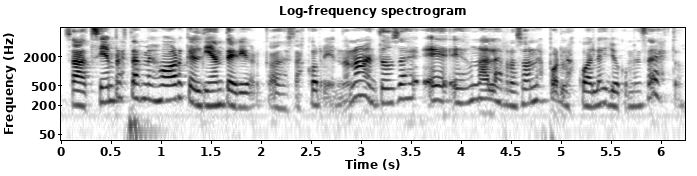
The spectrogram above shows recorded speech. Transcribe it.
o sea, siempre estás mejor que el día anterior cuando estás corriendo, ¿no? Entonces e, es una de las razones por las cuales yo comencé esto.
